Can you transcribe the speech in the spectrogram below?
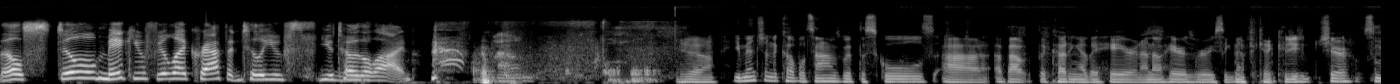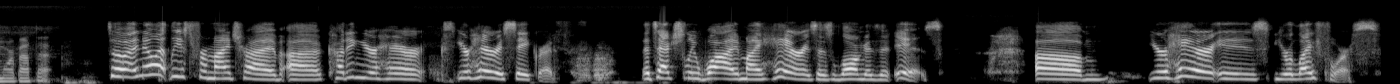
they'll still make you feel like crap until you you toe the line. Um, Yeah, you mentioned a couple times with the schools uh, about the cutting of the hair, and I know hair is very significant. Could you share some more about that? So I know at least for my tribe, uh, cutting your hair your hair is sacred. That's actually why my hair is as long as it is. Um, your hair is your life force.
